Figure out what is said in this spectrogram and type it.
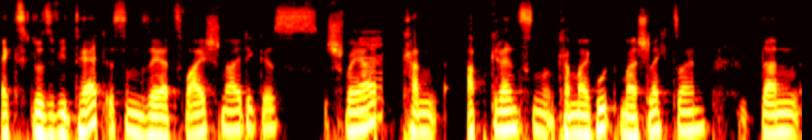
Exklusivität ist ein sehr zweischneidiges Schwert, kann abgrenzen und kann mal gut, mal schlecht sein. Dann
